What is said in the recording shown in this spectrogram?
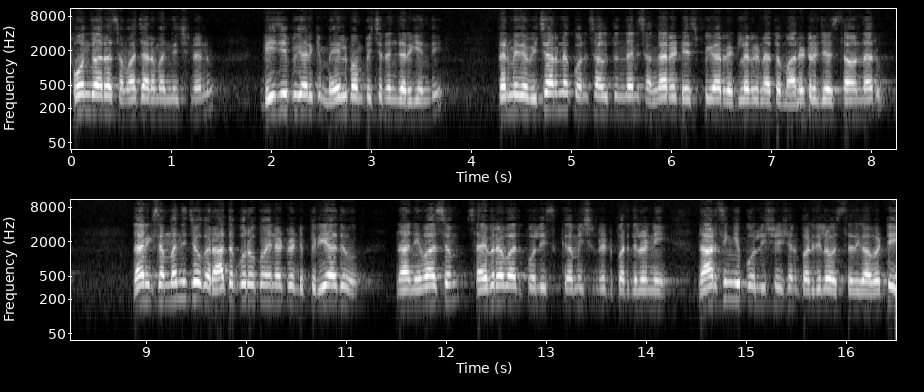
ఫోన్ ద్వారా సమాచారం అందించినాను. డీజీపీ గారికి మెయిల్ పంపించడం జరిగింది. దాని మీద విచారణ కొనసాగుతుందని సంగారెడ్డి ఎస్పీ గారు రెగ్యులర్గా నాతో మానిటర్ చేస్తా ఉన్నారు. దానికి సంబంధించి ఒక రాతపూర్వకమైనటువంటి ఫిర్యాదు నా నివాసం సైబరాబాద్ పోలీస్ కమిషనరేట్ పరిధిలోని నార్సింగి పోలీస్ స్టేషన్ పరిధిలో వస్తుంది కాబట్టి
